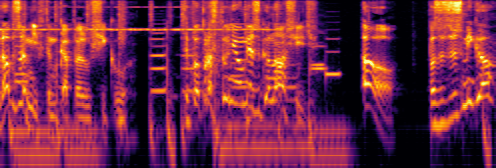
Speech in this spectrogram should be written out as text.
Dobrze mi w tym kapelusiku. Ty po prostu nie umiesz go nosić. O, pożyczysz mi go?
